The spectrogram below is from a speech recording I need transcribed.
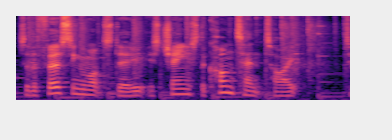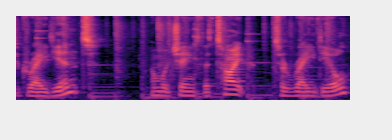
so the first thing we want to do is change the content type to gradient and we'll change the type to radial.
